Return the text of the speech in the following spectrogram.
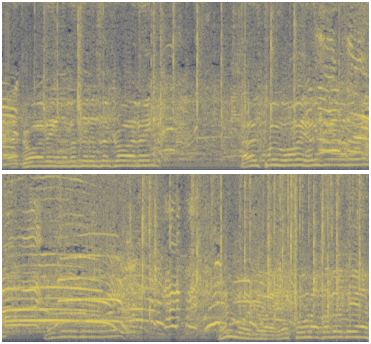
They're driving and the visitors are driving. Goes Puhoi. Who's the other? Visitors are away. They're caught up bit there.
